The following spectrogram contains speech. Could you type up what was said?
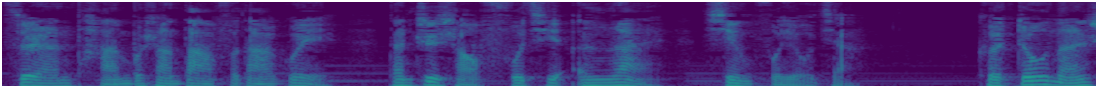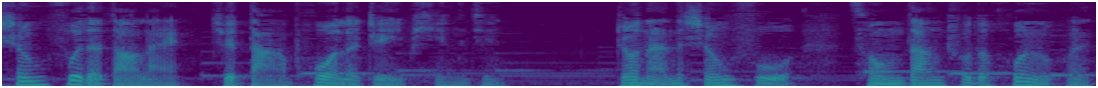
虽然谈不上大富大贵，但至少夫妻恩爱，幸福有加。可周南生父的到来却打破了这一平静。周南的生父从当初的混混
